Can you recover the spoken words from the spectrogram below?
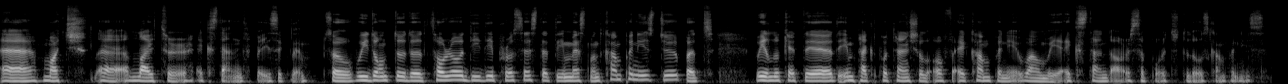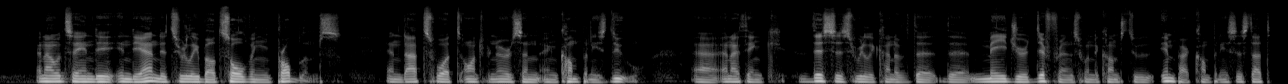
uh, much uh, lighter extent, basically. So we don't do the thorough DD process that the investment companies do, but we look at the, the impact potential of a company when we extend our support to those companies. And I would say in the in the end, it's really about solving problems, and that's what entrepreneurs and, and companies do. Uh, and I think this is really kind of the the major difference when it comes to impact companies is that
